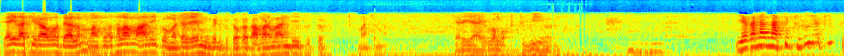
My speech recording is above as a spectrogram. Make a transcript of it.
Ya lagi rawuh dalam langsung assalamualaikum. Padahal ya mungkin butuh ke kamar mandi butuh macam-macam. Jadi ya wong kok. Ya karena Nabi dulu ya gitu.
